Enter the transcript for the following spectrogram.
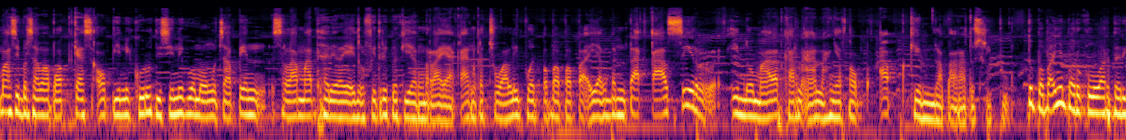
Masih bersama podcast Opini Guru di sini gue mau ngucapin selamat Hari Raya Idul Fitri bagi yang merayakan kecuali buat bapak-bapak yang bentak kasir Indomaret karena anaknya top up game 800 ribu. Itu bapaknya baru keluar dari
